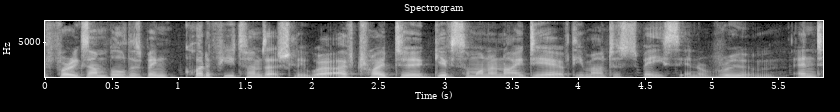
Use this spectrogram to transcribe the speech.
For example, there's been quite a few times actually where I've tried to give someone an idea of the amount of space in a room, and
